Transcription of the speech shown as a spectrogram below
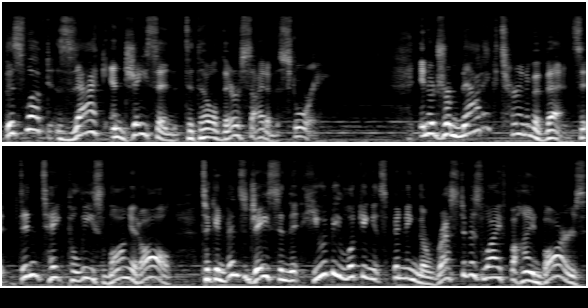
This left Zach and Jason to tell their side of the story. In a dramatic turn of events, it didn't take police long at all to convince Jason that he would be looking at spending the rest of his life behind bars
